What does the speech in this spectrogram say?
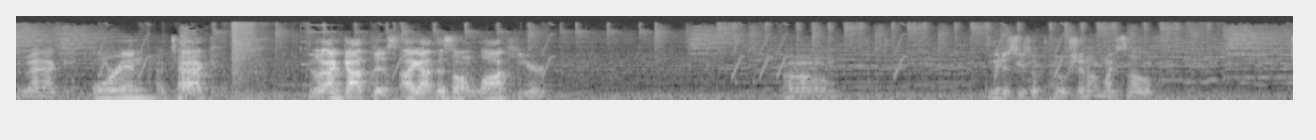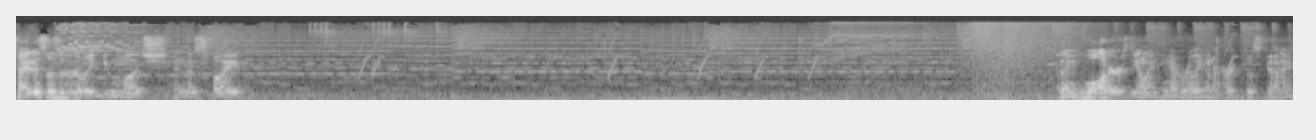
Smack. Auron, attack. I got this. I got this on lock here. Um, let me just use a potion on myself. Tidus doesn't really do much in this fight. I think water is the only thing that's really gonna hurt this guy.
